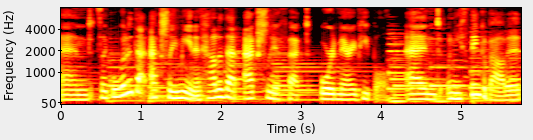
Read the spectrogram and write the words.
and it's like, well, what did that actually mean? And how did that actually affect ordinary people? And when you think about it,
